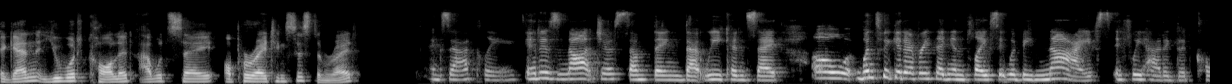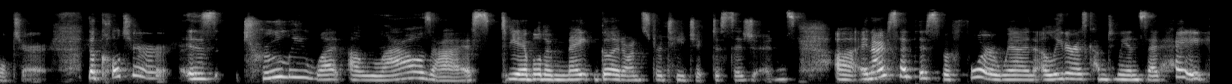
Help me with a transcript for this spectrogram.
again, you would call it, I would say, operating system, right? Exactly. It is not just something that we can say, oh, once we get everything in place, it would be nice if we had a good culture. The culture is truly what allows us to be able to make good on strategic decisions. Uh, and I've said this before when a leader has come to me and said, "Hey,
